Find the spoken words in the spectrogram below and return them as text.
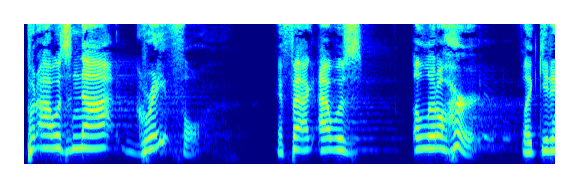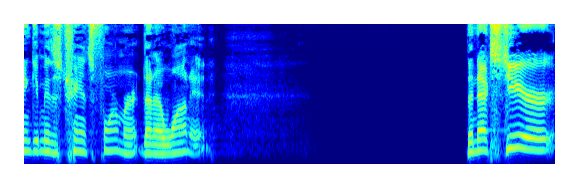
But I was not grateful. In fact, I was a little hurt. Like, you didn't give me this transformer that I wanted. The next year,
